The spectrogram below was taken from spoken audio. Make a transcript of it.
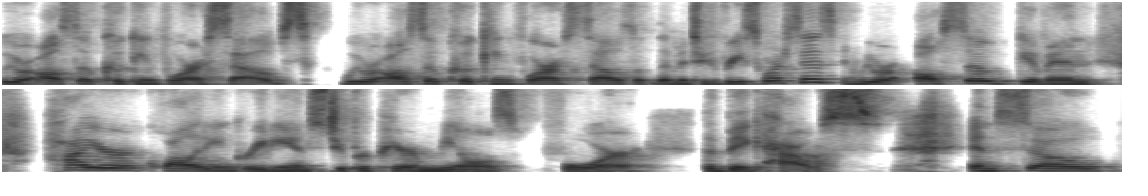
We were also cooking for ourselves. We were also cooking for ourselves with limited resources. And we were also given higher quality ingredients to prepare meals for the big house. And so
